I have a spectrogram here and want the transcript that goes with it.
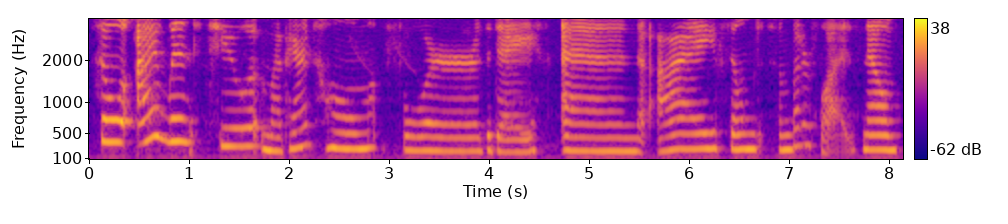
So I went to my parents' home for the day and I filmed some butterflies. Now,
